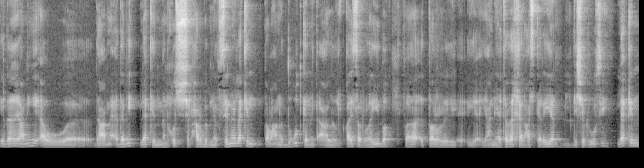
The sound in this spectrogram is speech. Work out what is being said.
كده يعني أو دعم أدبي لكن ما نخش الحرب بنفسنا. لكن طبعا الضغوط كانت على القيصر رهيبة فاضطر يعني يتدخل عسكريا بالجيش الروسي لكن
